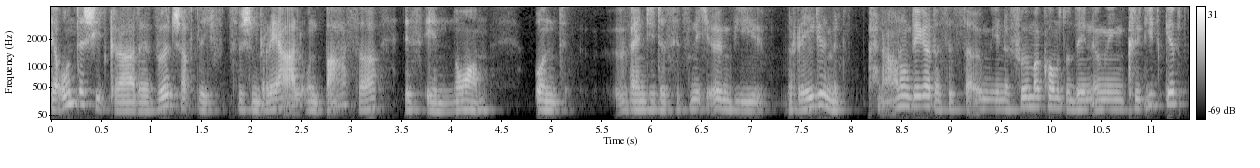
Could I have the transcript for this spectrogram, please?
der Unterschied gerade wirtschaftlich zwischen Real und Barca ist enorm. Und wenn die das jetzt nicht irgendwie regeln mit, keine Ahnung, Digga, dass jetzt da irgendwie eine Firma kommt und denen irgendwie einen Kredit gibt,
